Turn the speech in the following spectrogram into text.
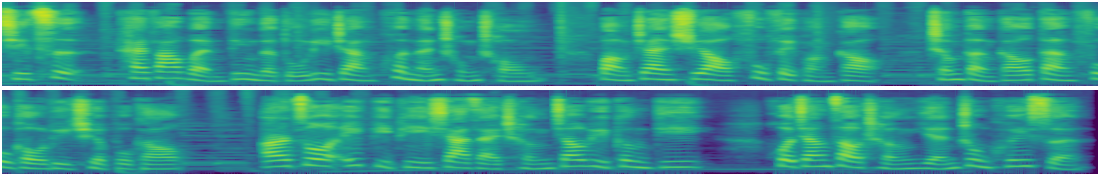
其次，开发稳定的独立站困难重重，网站需要付费广告，成本高，但复购率却不高。而做 APP 下载成交率更低，或将造成严重亏损。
